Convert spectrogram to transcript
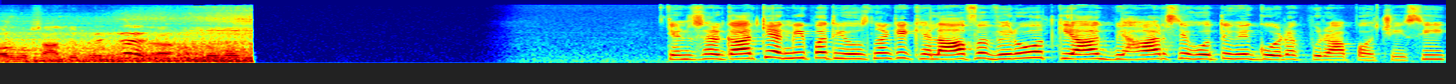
और वो शांतिपूर्ण हम लोगों केंद्र सरकार की अग्निपथ योजना के खिलाफ विरोध की आग बिहार से होते हुए गोरखपुरा पहुँची। इसी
